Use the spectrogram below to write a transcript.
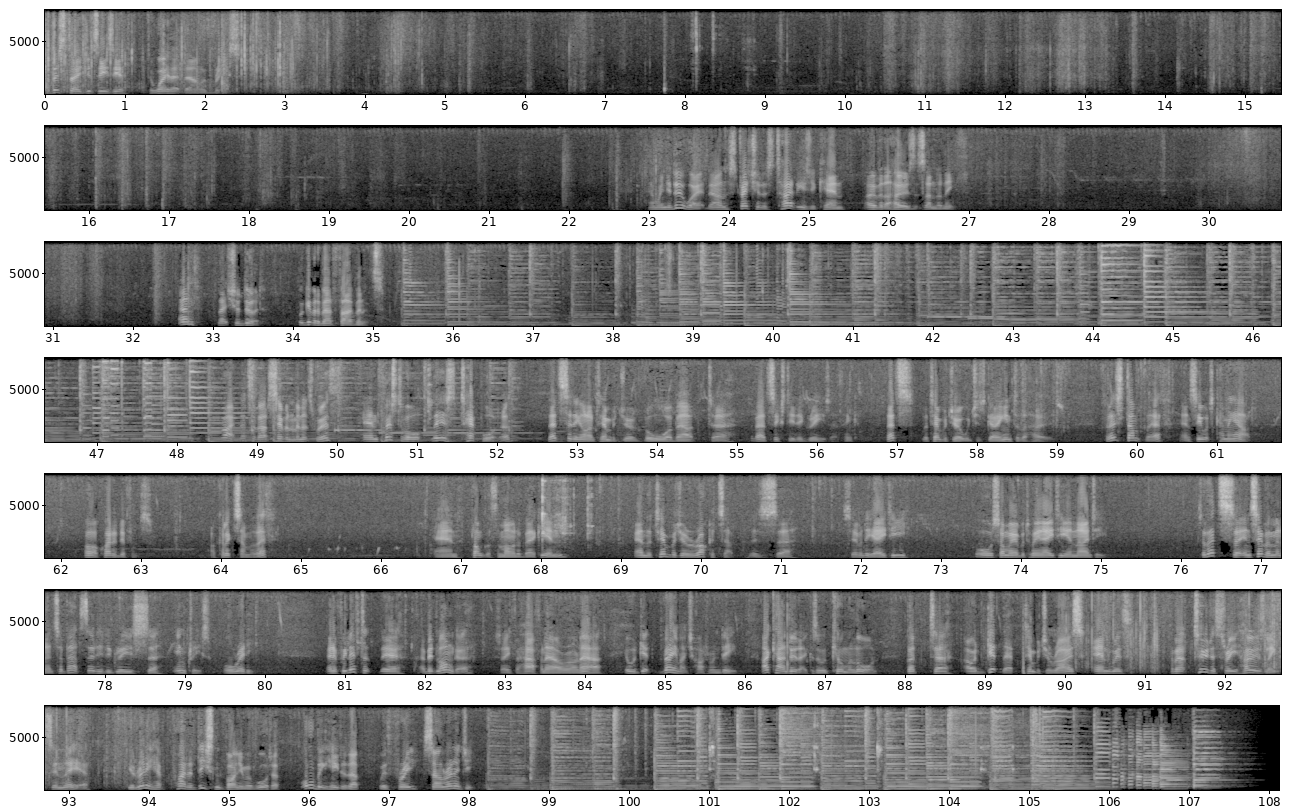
At this stage it's easier to weigh that down with bricks. And when you do weigh it down, stretch it as tightly as you can over the hose that's underneath. And that should do it. We'll give it about five minutes. Right, that's about seven minutes worth. And first of all, there's tap water. That's sitting on a temperature of about uh, about 60 degrees, I think. That's the temperature which is going into the hose. So let's dump that and see what's coming out. Oh, quite a difference. I'll collect some of that and plonk the thermometer back in and the temperature rockets up. There's uh, 70, 80, or somewhere between 80 and 90. So that's, uh, in seven minutes, about 30 degrees uh, increase already. And if we left it there a bit longer, say for half an hour or an hour, it would get very much hotter indeed. I can't do that because it would kill my lawn. But uh, I would get that temperature rise, and with about two to three hose lengths in there, you'd really have quite a decent volume of water, all being heated up with free solar energy.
